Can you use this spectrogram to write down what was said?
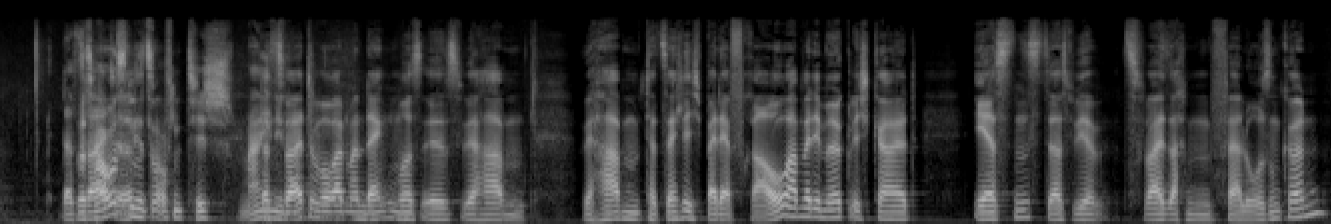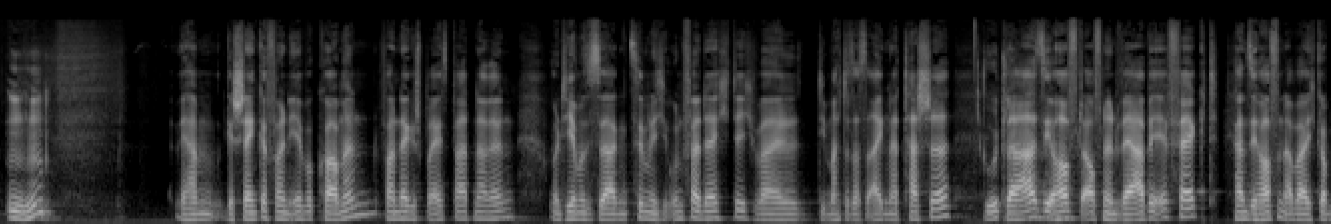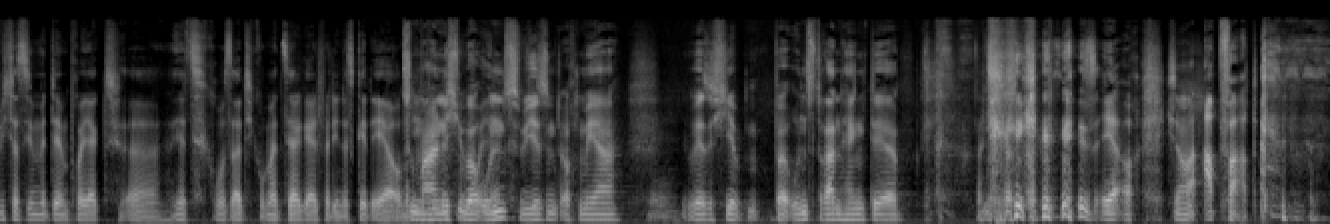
Das Was haust denn zweite, jetzt auf den Tisch? Meine das zweite, woran man denken muss, ist, wir haben, wir haben tatsächlich bei der Frau haben wir die Möglichkeit, erstens, dass wir zwei Sachen verlosen können. Mhm. Wir haben Geschenke von ihr bekommen, von der Gesprächspartnerin. Und hier muss ich sagen, ziemlich unverdächtig, weil die macht das aus eigener Tasche. Gut. Klar, sie hofft auf einen Werbeeffekt. Kann sie hoffen, aber ich glaube nicht, dass sie mit dem Projekt äh, jetzt großartig kommerziell Geld verdient. Es geht eher um. Zumal nicht über Projekt. uns. Wir sind auch mehr, wer sich hier bei uns dranhängt, der ist eher auch, ich sag mal, Abfahrt.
